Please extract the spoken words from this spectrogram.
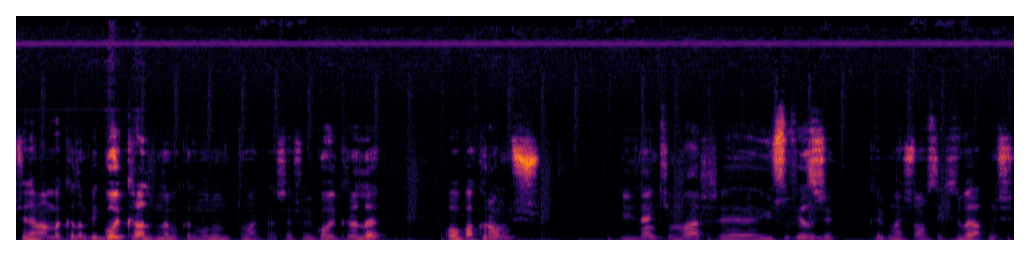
Şöyle hemen bakalım bir gol krallığına bakalım. Onu unuttum arkadaşlar. Şöyle gol kralı Abu Bakır olmuş. İlden kim var? Ee, Yusuf Yazıcı. 40 maçta 18 gol atmış.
